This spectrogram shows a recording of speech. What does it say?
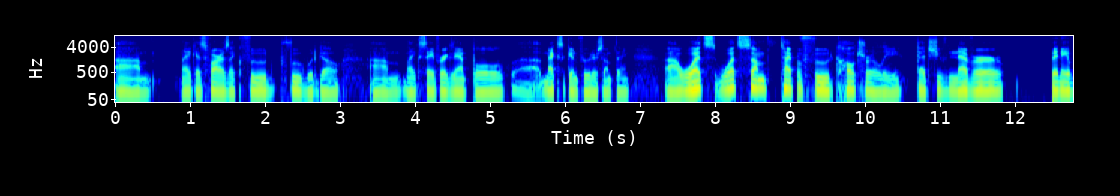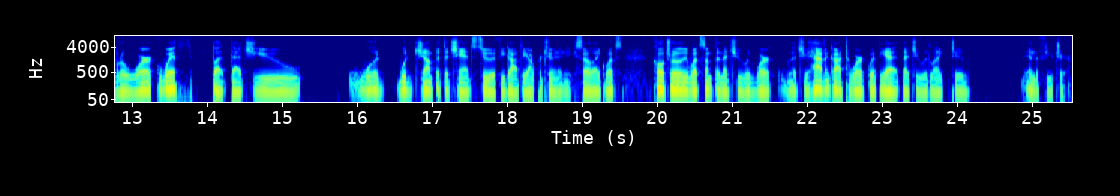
um, like as far as like food food would go um, like say for example uh, Mexican food or something uh, what's what's some type of food culturally that you've never been able to work with but that you would would jump at the chance to if you got the opportunity so like what's culturally what's something that you would work that you haven't got to work with yet that you would like to in the future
